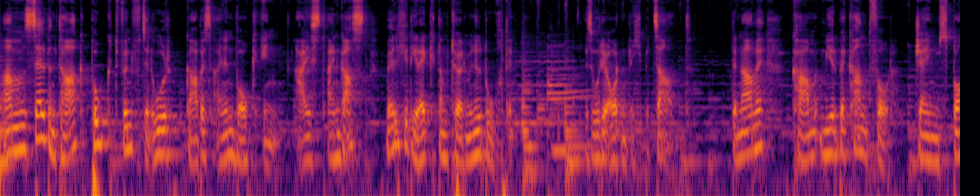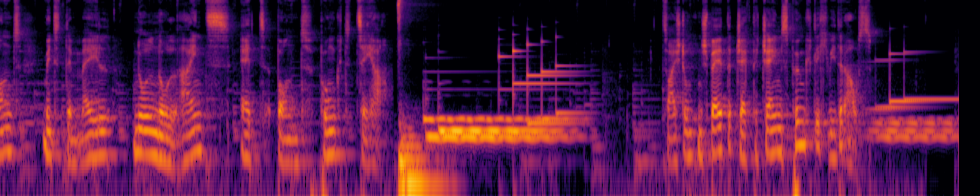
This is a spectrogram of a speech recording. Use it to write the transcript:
Am selben Tag, Punkt 15 Uhr, gab es einen Walk-in, heißt ein Gast, welcher direkt am Terminal buchte. Es wurde ordentlich bezahlt. Der Name kam mir bekannt vor. James Bond mit dem Mail 001.bond.ch. Zwei Stunden später checkte James pünktlich wieder aus.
